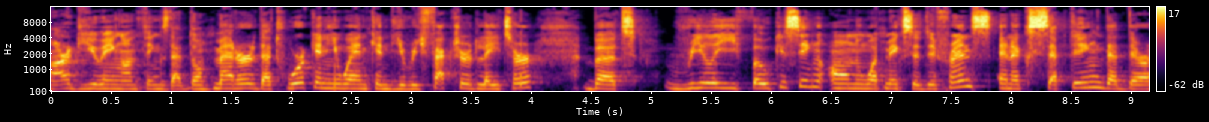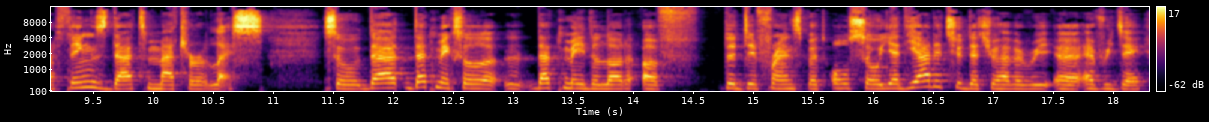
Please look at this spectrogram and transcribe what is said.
arguing on things that don't matter, that work anyway and can be refactored later, but really focusing on what makes a difference and accepting that there are things that matter less. So that, that makes a, that made a lot of the difference, but also, yeah, the attitude that you have every, uh, every day,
